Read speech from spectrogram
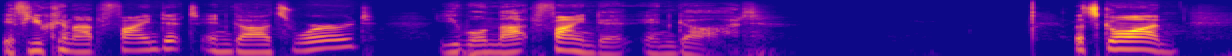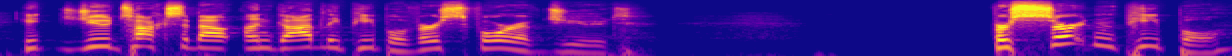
If you cannot find it in God's word, you will not find it in God. Let's go on. He, Jude talks about ungodly people, verse 4 of Jude. For certain people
